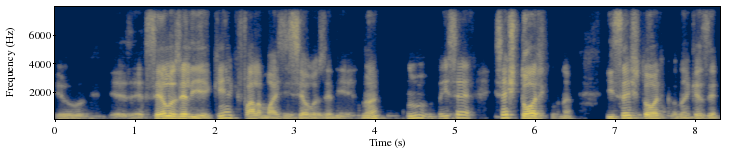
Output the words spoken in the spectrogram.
Eu, é, é, células LE, quem é que fala mais de células LE, não é? Isso é isso é histórico, né? Isso é histórico, né? Quer dizer,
